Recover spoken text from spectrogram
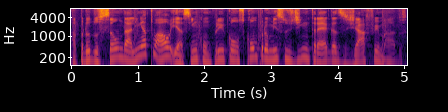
a produção da linha atual e assim cumprir com os compromissos de entregas já firmados.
